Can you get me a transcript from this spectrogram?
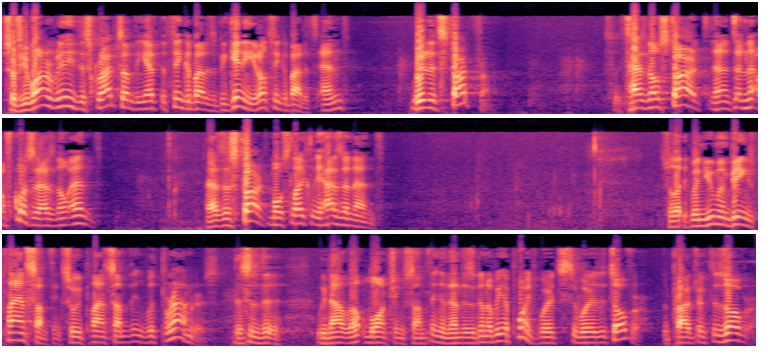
So if you want to really describe something, you have to think about its beginning. You don't think about its end. Where did it start from? So it has no start, then of course it has no end It has a start, most likely has an end. So, like when human beings plan something, so we plan something with parameters. This is the we're now launching something, and then there's going to be a point where it's where it's over. The project is over.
